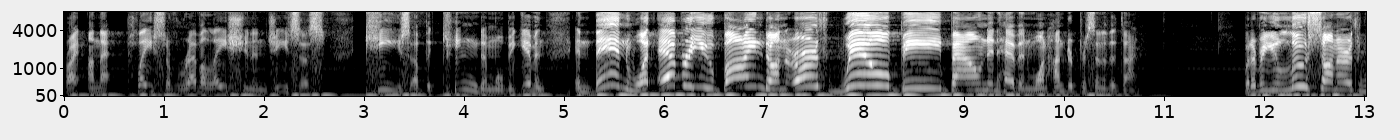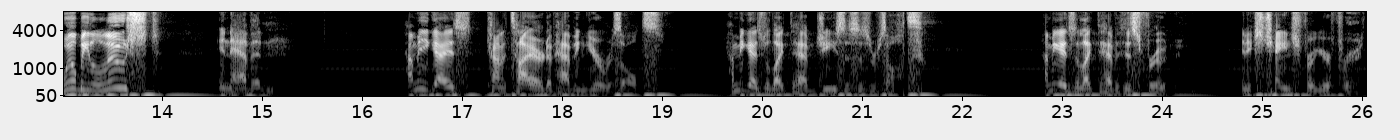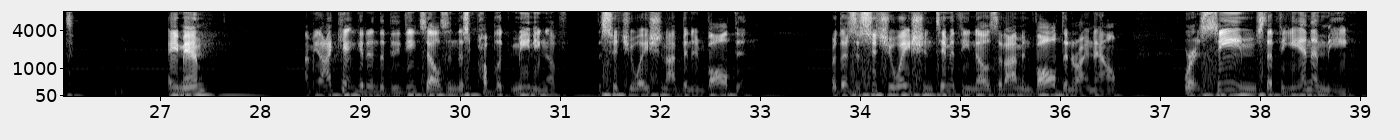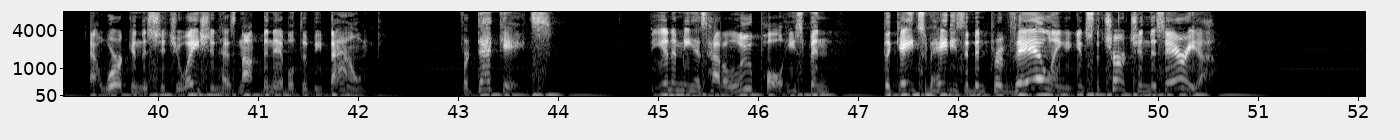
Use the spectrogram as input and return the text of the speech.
Right? On that place of revelation in Jesus, keys of the kingdom will be given. And then whatever you bind on earth will be bound in heaven 100% of the time. Whatever you loose on earth will be loosed in heaven. How many of you guys kind of tired of having your results? How many of you guys would like to have Jesus' results? How many guys would like to have his fruit in exchange for your fruit? Amen. I mean, I can't get into the details in this public meeting of the situation I've been involved in. But there's a situation Timothy knows that I'm involved in right now where it seems that the enemy at work in this situation has not been able to be bound for decades. The enemy has had a loophole. He's been, the gates of Hades have been prevailing against the church in this area.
